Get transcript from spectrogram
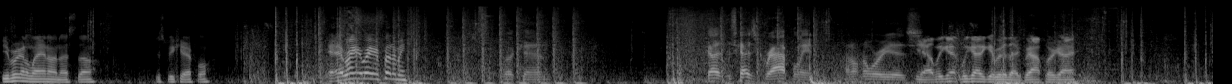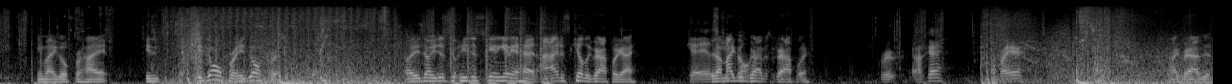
You were gonna land on us though. Just be careful. Yeah, right, right in front of me. Looking. Guy, this guy's grappling. I don't know where he is. Yeah, we got. We got to get rid of that grappler guy. He might go for height. He's he's going for it. He's going for it. Oh, he's no. He just he's just getting ahead. I just killed the grappler guy. Okay. Let's I might go going. grab his grappler. Okay. I'm right here. I grabbed it.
